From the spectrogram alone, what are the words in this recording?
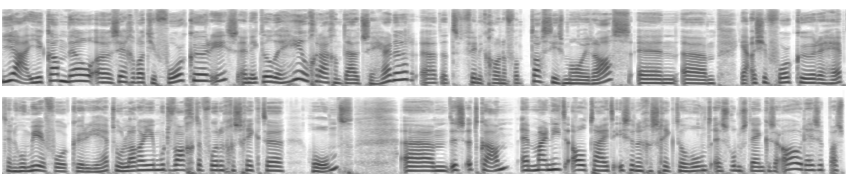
Ja, je kan wel eh, zeggen wat je voorkeur is. En ik wilde heel graag een Duitse herder. Eh, dat vind ik gewoon een fantastisch mooi ras. En ehm, ja, als je voorkeuren hebt en hoe meer voorkeuren je hebt, hoe langer je moet wachten voor een geschikte hond. Ehm, dus het kan. En, maar niet altijd is er een geschikte hond. En soms denken ze, oh, deze past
